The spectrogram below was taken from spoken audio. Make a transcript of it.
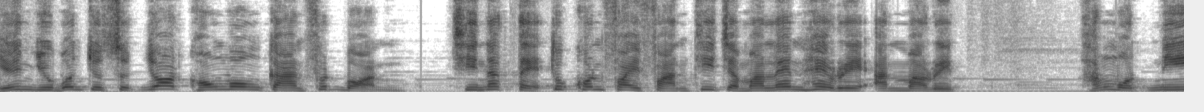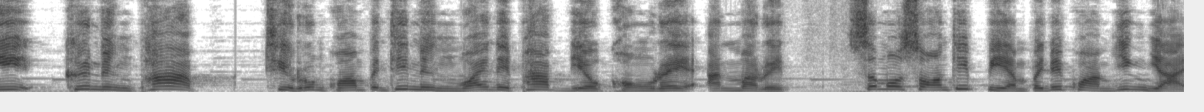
ยืนอยู่บนจุดสุดยอดของวงการฟุตบอล ที่นักเตะทุกคนใฝ่ฝันที่จะมาเล่นให้เรอัลมาริด ทั้งหมดนี้คือหนึ่งภาพที่รวมความเป็นที่หนึ่งไว้ในภาพเดียวของเรอันมาริดสโมสรที่เปี่ยมไปด้วยความยิ่งใหญ่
